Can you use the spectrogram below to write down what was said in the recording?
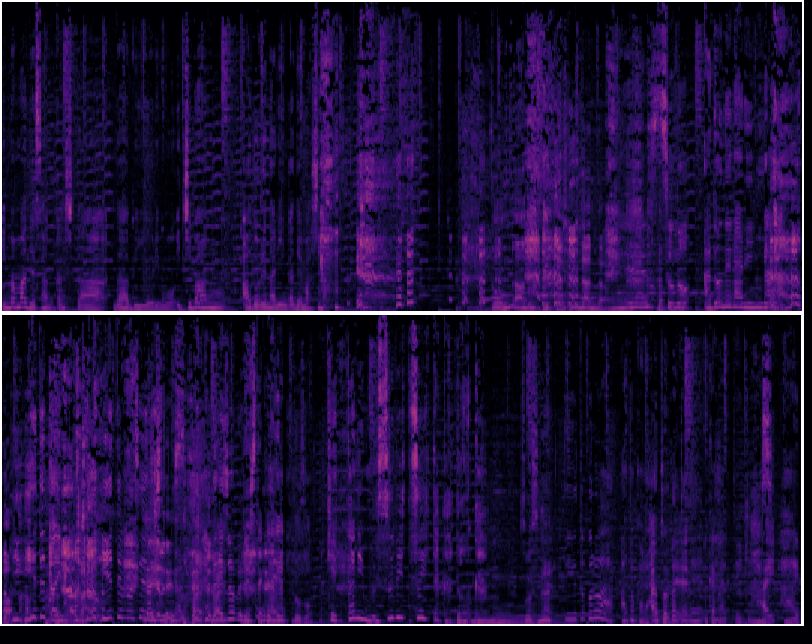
今まで参加したダービーよりも一番アドレナリンが出ました どんなアドネラリンなんだろう、えー、そのアドネラリンが言えてた？今。言えてませんでしたか？大丈夫でしたか？ね、はい、どうぞ。結果に結びついたかどうか。そうですね。っていうところは後から後で。伺っていきます、はい、はい、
